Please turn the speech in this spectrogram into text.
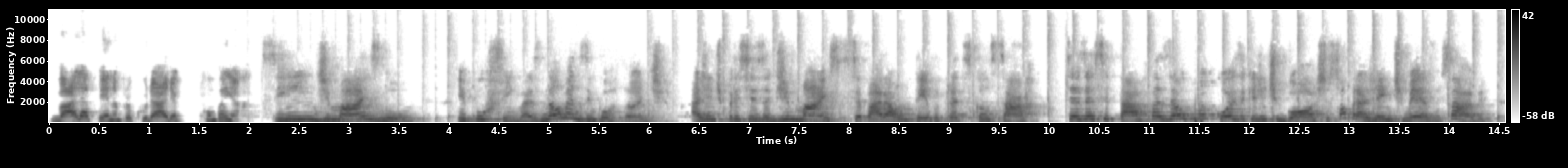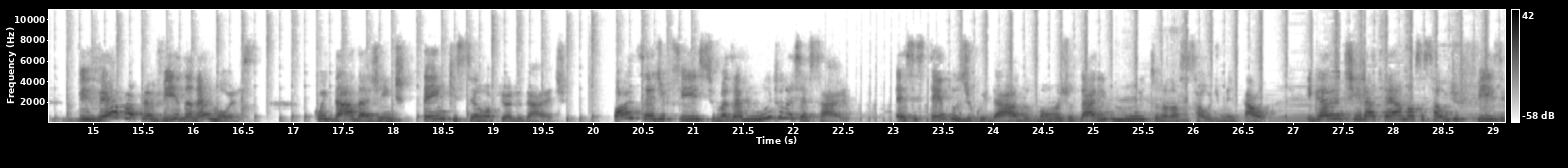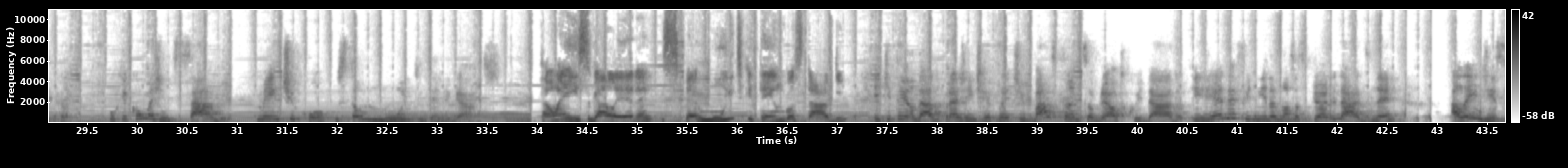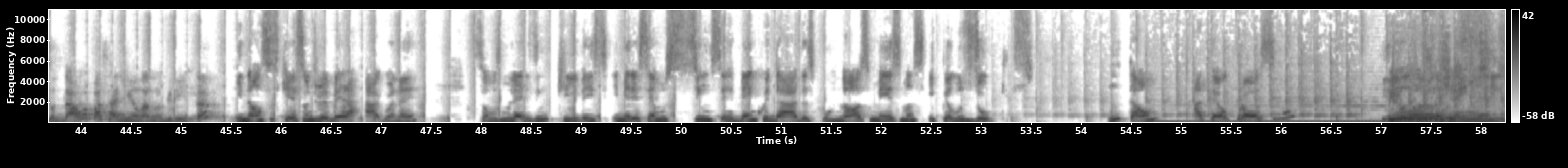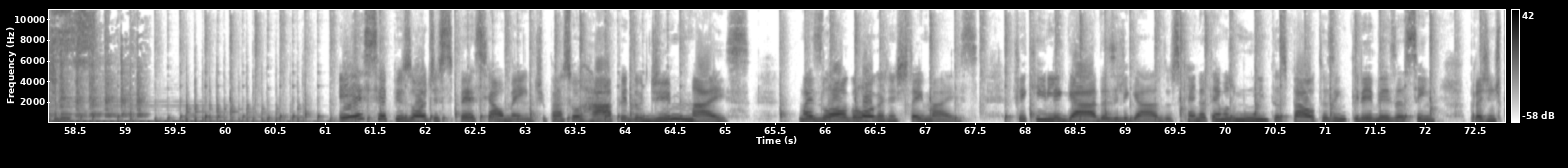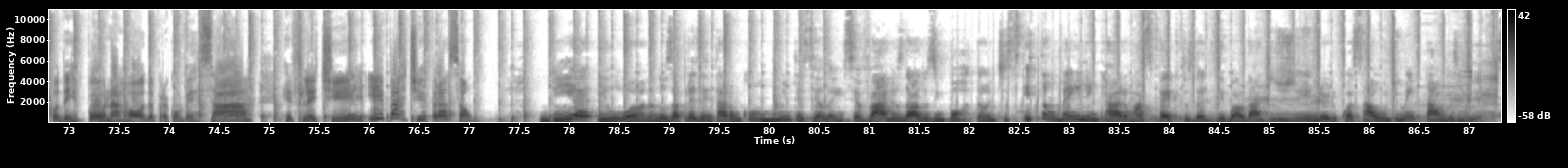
Vale a pena procurar e acompanhar. Sim, demais, Lu. E por fim, mas não menos importante, a gente precisa demais separar um tempo para descansar, se exercitar, fazer alguma coisa que a gente goste, só pra gente mesmo, sabe? Viver a própria vida, né, amores? Cuidar da gente tem que ser uma prioridade. Pode ser difícil, mas é muito necessário. Esses tempos de cuidado vão ajudar muito na nossa saúde mental e garantir até a nossa saúde física, porque, como a gente sabe, mente e corpo estão muito interligados. Então é isso, galera. Espero muito que tenham gostado. E que tenham dado pra gente refletir bastante sobre autocuidado e redefinir as nossas prioridades, né? Além disso, dá uma passadinha lá no Grita. E não se esqueçam de beber água, né? Somos mulheres incríveis e merecemos sim ser bem cuidadas por nós mesmas e pelos outros. Então, até o próximo. Pílulas Urgentes! Esse episódio especialmente passou rápido demais. Mas logo, logo a gente tem mais. Fiquem ligadas e ligados que ainda temos muitas pautas incríveis assim, para a gente poder pôr na roda para conversar, refletir e partir para ação. Bia e Luana nos apresentaram com muita excelência vários dados importantes e também linkaram aspectos da desigualdade de gênero com a saúde mental das mulheres.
